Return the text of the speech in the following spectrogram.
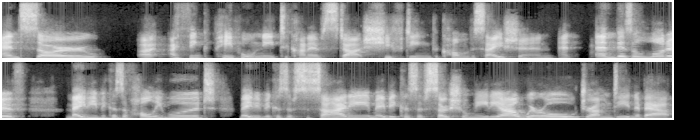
And so I, I think people need to kind of start shifting the conversation. And and there's a lot of maybe because of Hollywood, maybe because of society, maybe because of social media, we're all drummed in about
